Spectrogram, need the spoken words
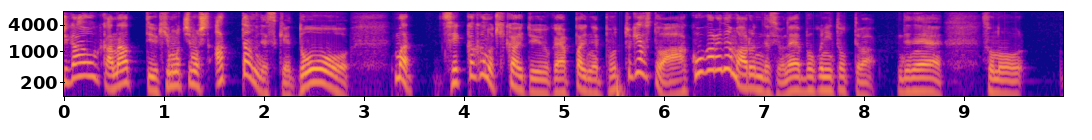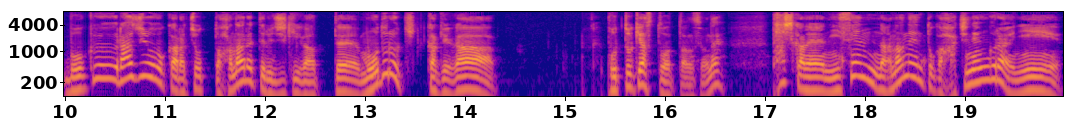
違うかなっていう気持ちもあったんですけど、まあ、せっかくの機会というか、やっぱりね、ポッドキャストは憧れでもあるんですよね、僕にとっては。でね、その、僕、ラジオからちょっと離れてる時期があって、戻るきっかけが、ポッドキャストだったんですよね。確かね、2007年とか8年ぐらいに、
